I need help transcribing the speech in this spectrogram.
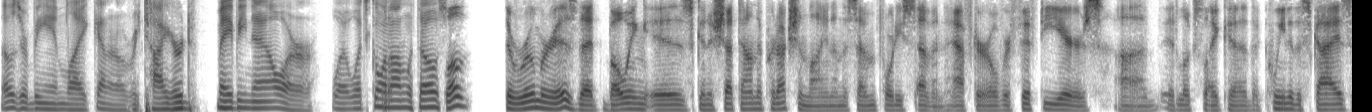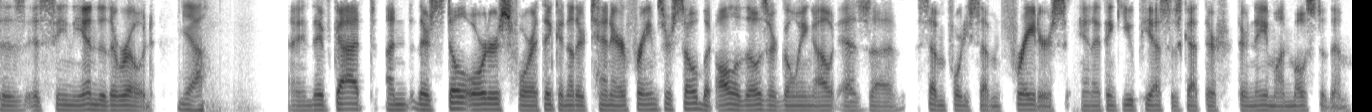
Those are being like I don't know, retired maybe now or what what's going on with those? Well, the rumor is that Boeing is going to shut down the production line on the 747 after over 50 years. Uh, it looks like uh, the Queen of the Skies is is seeing the end of the road. yeah. I mean, they've got un, there's still orders for I think another 10 airframes or so, but all of those are going out as uh, 747 freighters, and I think UPS has got their their name on most of them.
